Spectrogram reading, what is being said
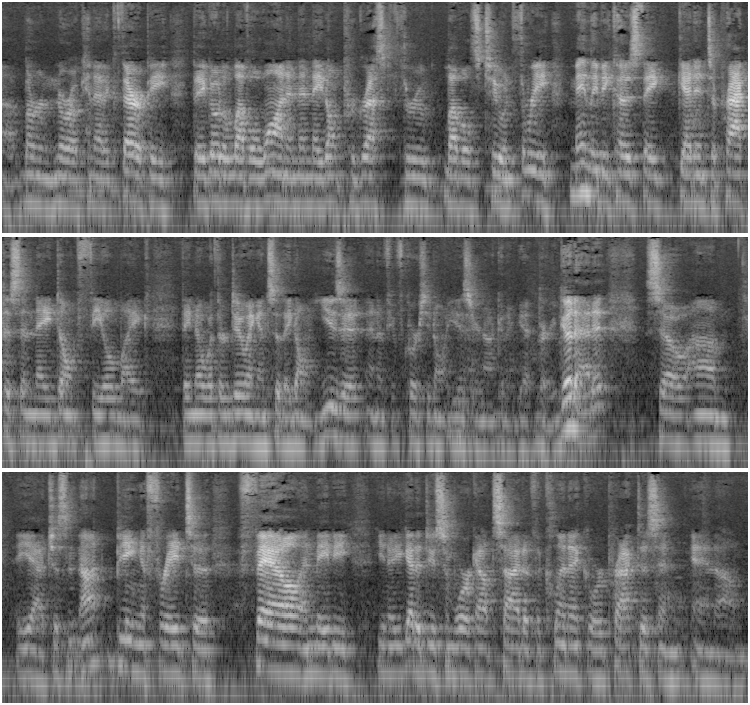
uh, learn neurokinetic therapy, they go to level one and then they don't progress through levels two and three, mainly because they get into practice and they don't feel like they know what they're doing and so they don't use it and if of course you don't use it you're not going to get very good at it so um, yeah just not being afraid to fail and maybe you know you got to do some work outside of the clinic or practice and and um,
